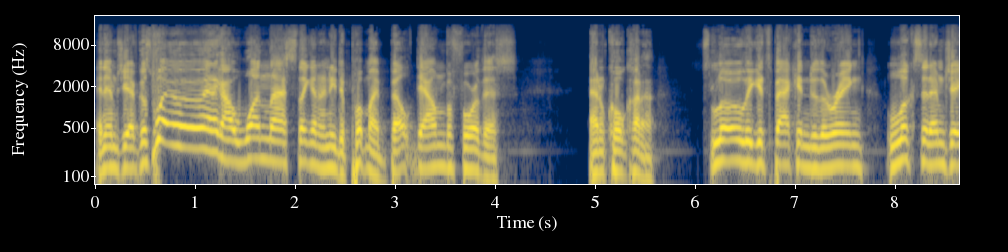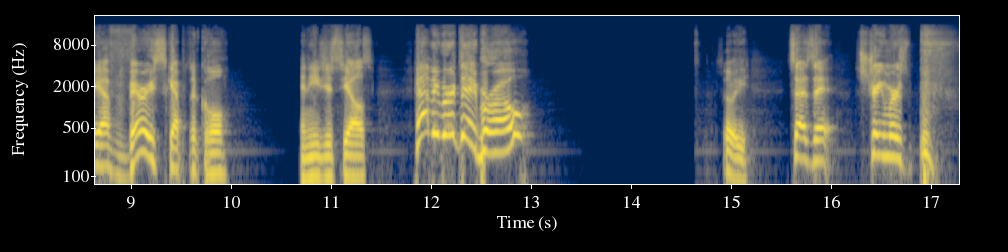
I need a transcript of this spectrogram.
and MJF goes, wait, wait, wait, I got one last thing, and I need to put my belt down before this. Adam Cole kind of slowly gets back into the ring, looks at MJF, very skeptical, and he just yells, Happy birthday, bro! So he says it, streamers, poof.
